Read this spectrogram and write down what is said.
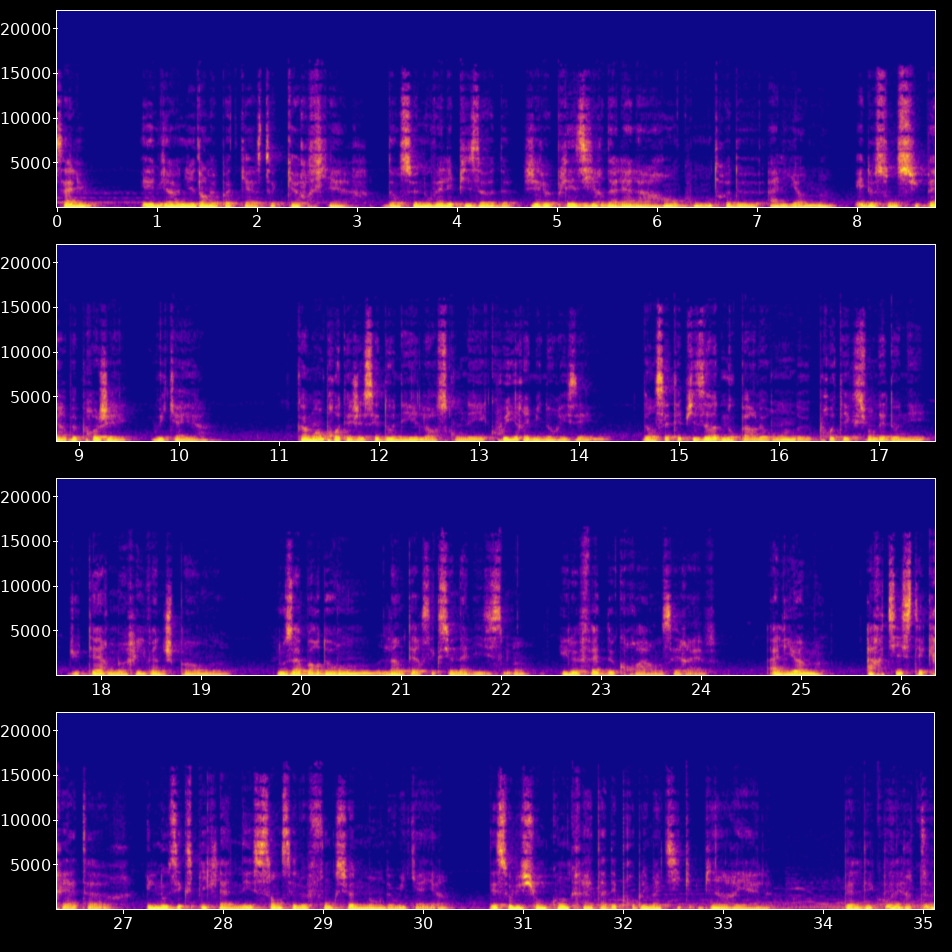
Salut et bienvenue dans le podcast Cœur fier. Dans ce nouvel épisode, j'ai le plaisir d'aller à la rencontre de Allium et de son superbe projet Wikaya. Comment protéger ses données lorsqu'on est queer et minorisé? Dans cet épisode, nous parlerons de protection des données, du terme revenge porn. Nous aborderons l'intersectionnalisme et le fait de croire en ses rêves. Allium, artiste et créateur, il nous explique la naissance et le fonctionnement de Wikaya des solutions concrètes à des problématiques bien réelles. Belle découverte.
